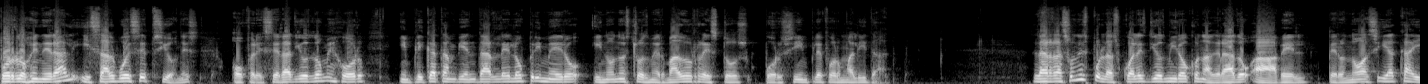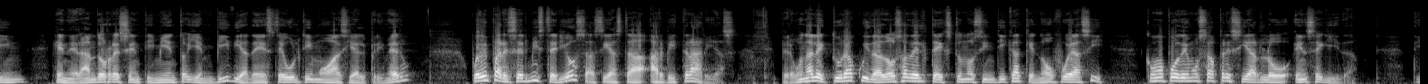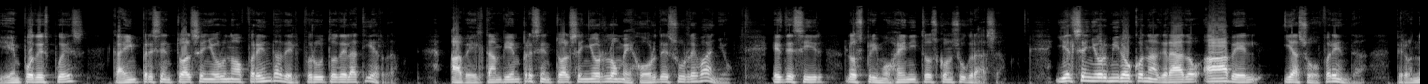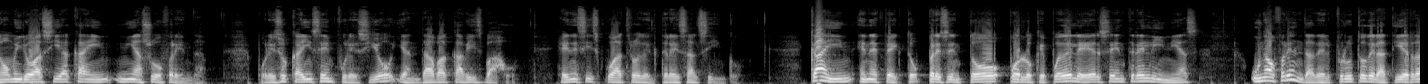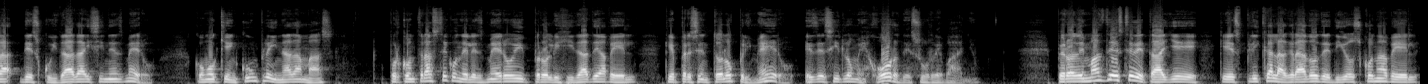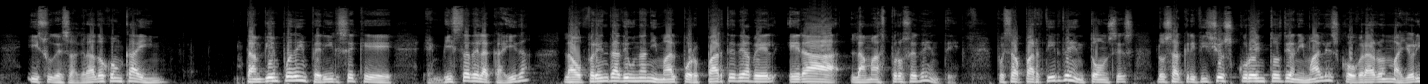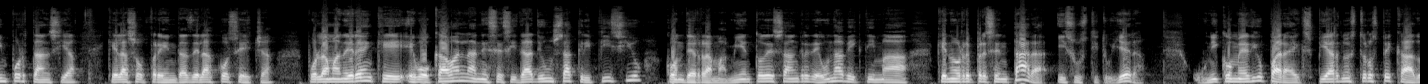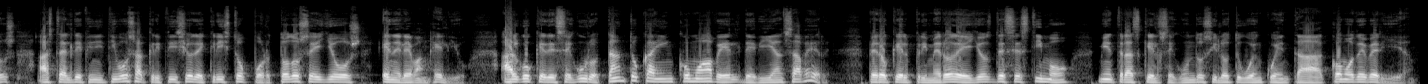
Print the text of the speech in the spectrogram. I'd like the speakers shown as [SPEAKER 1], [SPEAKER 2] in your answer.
[SPEAKER 1] Por lo general, y salvo excepciones, ofrecer a Dios lo mejor implica también darle lo primero y no nuestros mermados restos por simple formalidad. Las razones por las cuales Dios miró con agrado a Abel, pero no hacia Caín, generando resentimiento y envidia de este último hacia el primero, pueden parecer misteriosas y hasta arbitrarias, pero una lectura cuidadosa del texto nos indica que no fue así, como podemos apreciarlo enseguida. Tiempo después, Caín presentó al Señor una ofrenda del fruto de la tierra. Abel también presentó al Señor lo mejor de su rebaño, es decir, los primogénitos con su grasa. Y el Señor miró con agrado a Abel y a su ofrenda, pero no miró así a Caín ni a su ofrenda. Por eso Caín se enfureció y andaba cabizbajo. Génesis 4 del 3 al 5. Caín, en efecto, presentó, por lo que puede leerse entre líneas, una ofrenda del fruto de la tierra descuidada y sin esmero, como quien cumple y nada más, por contraste con el esmero y prolijidad de Abel, que presentó lo primero, es decir, lo mejor de su rebaño. Pero además de este detalle que explica el agrado de Dios con Abel y su desagrado con Caín, también puede inferirse que, en vista de la caída, la ofrenda de un animal por parte de Abel era la más procedente, pues a partir de entonces los sacrificios cruentos de animales cobraron mayor importancia que las ofrendas de la cosecha, por la manera en que evocaban la necesidad de un sacrificio con derramamiento de sangre de una víctima que nos representara y sustituyera único medio para expiar nuestros pecados hasta el definitivo sacrificio de Cristo por todos ellos en el Evangelio, algo que de seguro tanto Caín como Abel debían saber, pero que el primero de ellos desestimó, mientras que el segundo sí lo tuvo en cuenta como debería.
